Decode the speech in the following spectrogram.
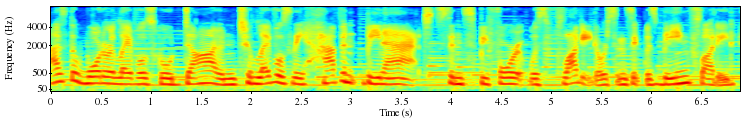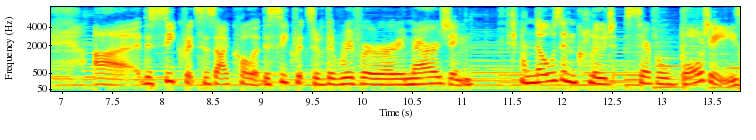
as the water levels go down to levels they haven't been at since before it was flooded or since it was being flooded, uh, the secrets, as I call it, the secrets of the river are emerging. And those include several bodies.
